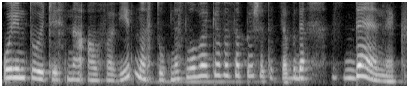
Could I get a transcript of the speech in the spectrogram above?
Орієнтуючись на алфавіт, наступне слово, яке ви запишете, це буде зденек.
